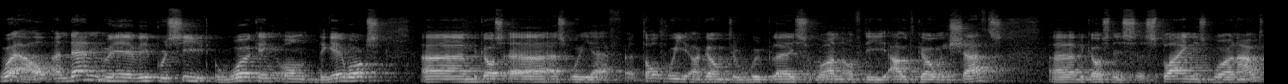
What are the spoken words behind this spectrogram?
Well, and then we, we proceed working on the gearbox. Um, because uh, as we have uh, told, we are going to replace one of the outgoing shafts uh, because this uh, spline is worn out.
